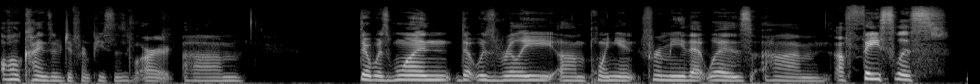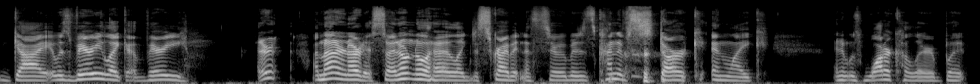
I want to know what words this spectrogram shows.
all kinds of different pieces of art um there was one that was really um, poignant for me that was um, a faceless guy. It was very like a very. I don't. I'm not an artist, so I don't know how to like describe it necessarily, but it's kind of stark and like, and it was watercolor, but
